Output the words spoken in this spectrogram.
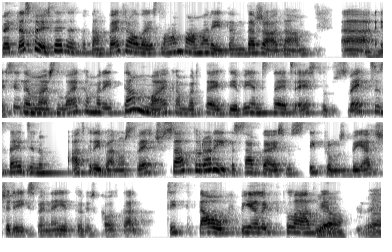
Bet tas, ko jūs teicāt par tām petrolejas lampām, arī tam dažādām, uh, es iedomājos, nu, laikam arī tam laikam var teikt, ja viens teica, es tur sveces dedzinu, atkarībā no sveču satura, arī tas apgaismas stiprums bija atšķirīgs, vai ne, ja tur ir kaut kāda citi tauki pielikt klāt. Jā, jā,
